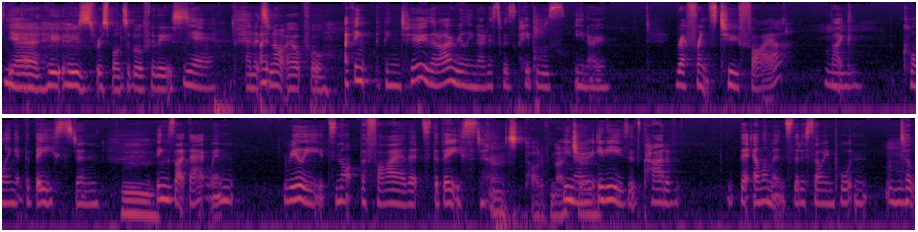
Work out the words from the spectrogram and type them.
Yeah. Yeah, who who's responsible for this? Yeah. And it's I- not helpful. I think the thing too that I really noticed was people's, you know, reference to fire, like Mm. calling it the beast and Hmm. things like that when really it's not the fire that's the beast. And it's part of nature. You know, it is. It's part of the elements that are so important Mhm. to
